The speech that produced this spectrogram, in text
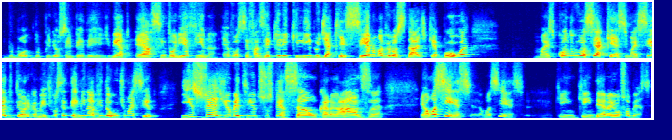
do, do pneu sem perder rendimento? É a sintonia fina. É você fazer aquele equilíbrio de aquecer numa velocidade que é boa mas quando você aquece mais cedo, teoricamente você termina a vida útil mais cedo. Isso é geometria de suspensão, cara, asa. É uma ciência, é uma ciência. Quem, quem dera eu soubesse.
